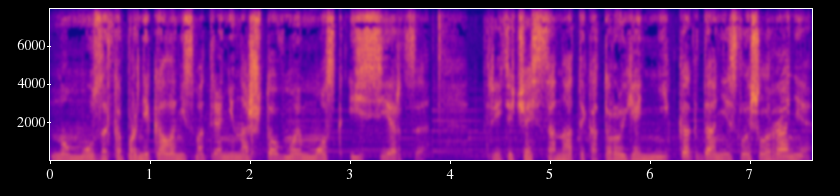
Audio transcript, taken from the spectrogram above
Но музыка проникала, несмотря ни на что, в мой мозг и сердце. Третья часть сонаты, которую я никогда не слышал ранее,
